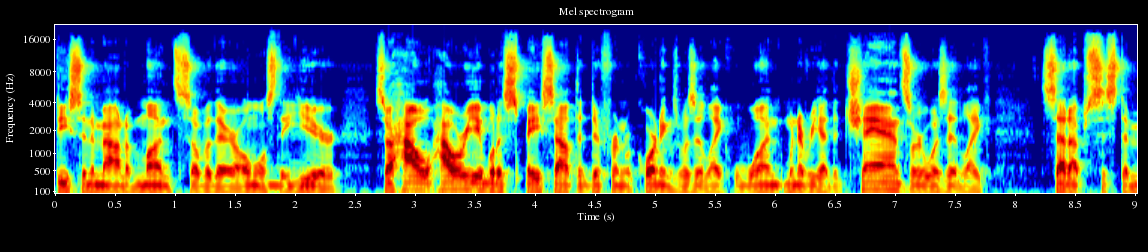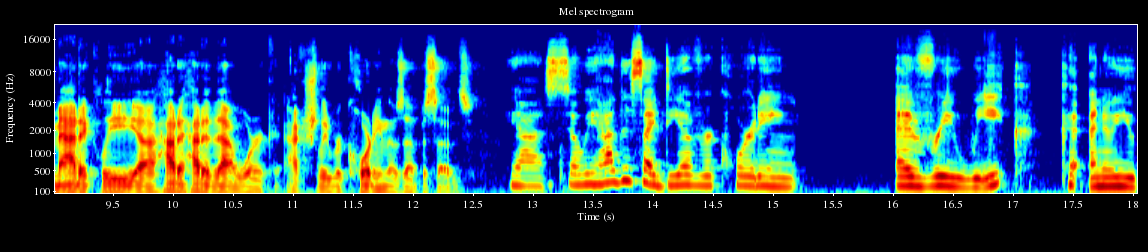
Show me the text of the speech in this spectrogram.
decent amount of months over there, almost a year. So how how were you able to space out the different recordings? Was it like one whenever you had the chance, or was it like set up systematically? Uh, how did how did that work? Actually recording those episodes. Yeah, so we had this idea of recording every week. I know you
